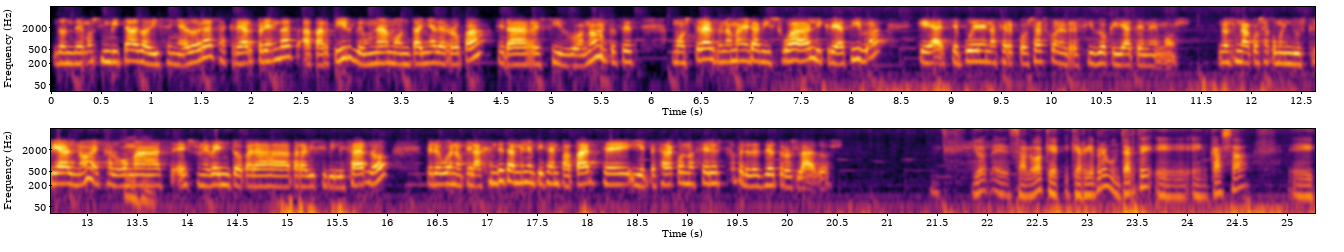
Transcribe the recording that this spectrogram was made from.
donde hemos invitado a diseñadoras a crear prendas a partir de una montaña de ropa que era residuo, ¿no? Entonces, mostrar de una manera visual y creativa que se pueden hacer cosas con el residuo que ya tenemos. No es una cosa como industrial, ¿no? Es algo más, es un evento para, para visibilizarlo, pero bueno, que la gente también empiece a empaparse y empezar a conocer esto, pero desde otros lados. Yo, eh, Zaloa, querría preguntarte eh, en casa eh,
